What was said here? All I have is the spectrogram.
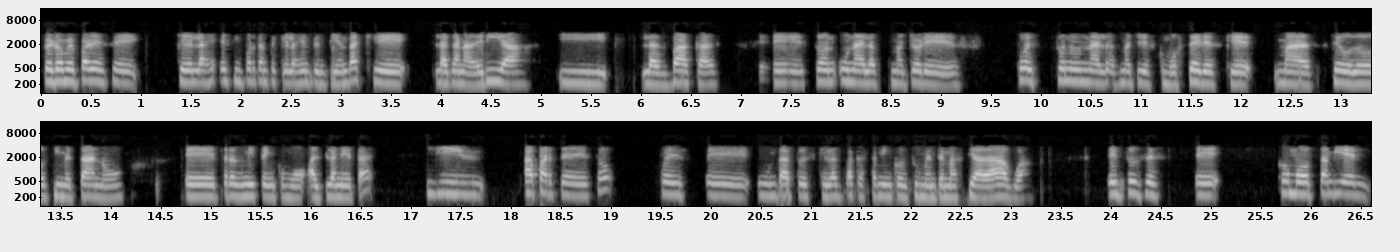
Pero me parece que es importante que la gente entienda que la ganadería y las vacas eh, son una de las mayores, pues son una de las mayores como seres que más CO2 y metano eh, transmiten como al planeta. Y aparte de eso, pues eh, un dato es que las vacas también consumen demasiada agua. Entonces, eh, como también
